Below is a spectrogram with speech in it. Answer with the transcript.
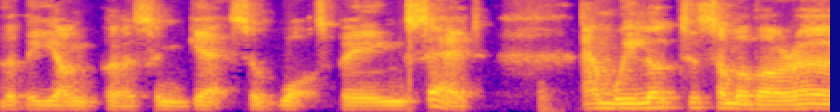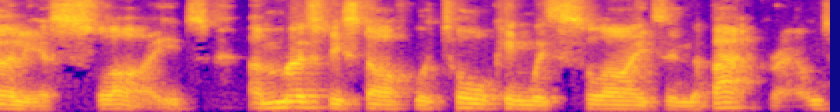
that the young person gets of what's being said. And we looked at some of our earliest slides, and mostly staff were talking with slides in the background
